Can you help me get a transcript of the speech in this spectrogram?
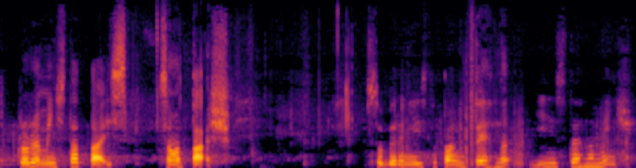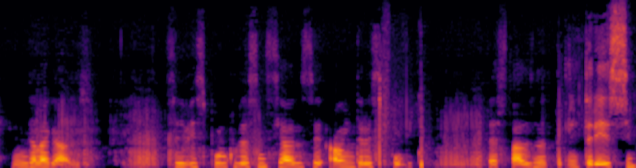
propriamente estatais, são a taxa, soberania estatal interna e externamente, indelegáveis. Serviços públicos essenciais ao interesse público, prestados no interesse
